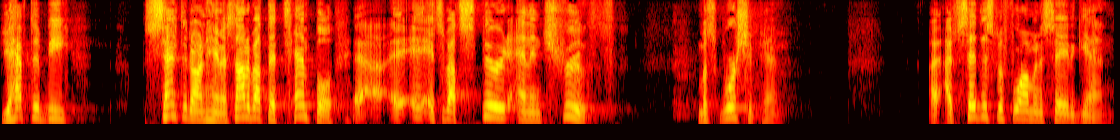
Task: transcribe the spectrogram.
You have to be centered on Him. It's not about the temple, uh, it's about spirit and in truth. You must worship Him. I've said this before, I'm going to say it again.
